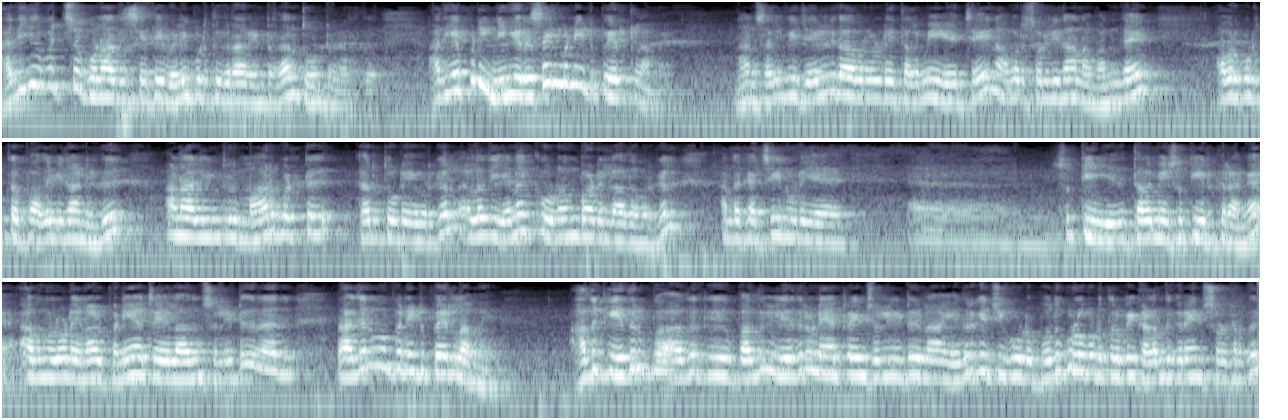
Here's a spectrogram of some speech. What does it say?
அதிகபட்ச குணாதிசயத்தை வெளிப்படுத்துகிறார் என்று தான் தோன்றுகிறது. அது எப்படி? நீங்கள் ரிசைன் பண்ணிட்டு போயிருக்கலாமே. நான் செல்வி ஜெயலலிதா அவர்களுடைய தலைமையை ஏற்றேன். அவர் சொல்லி தான் நான் வந்தேன். அவர் கொடுத்த பதவி தான் இது. ஆனால் இன்று மாறுபட்டு கருத்துடையவர்கள் அல்லது எனக்கு உடன்பாடு இல்லாதவர்கள் அந்த கட்சியினுடைய சுற்றி தலைமையை சுற்றி இருக்கிறாங்க. அவங்களோட என்னால் பணியாற்ற இயலாதுன்னு சொல்லிட்டு ராஜ- ராஜினாமா பண்ணிட்டு போயிடலாமே அதுக்கு எதிர்ப்பு அதுக்கு பதில் எதிர்நேற்றேன்னு சொல்லிட்டு நான் எதிர்க்கட்சி கூட பொதுக்குழு கூட்டத்தில் போய் கலந்துக்கிறேன்னு சொல்கிறது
